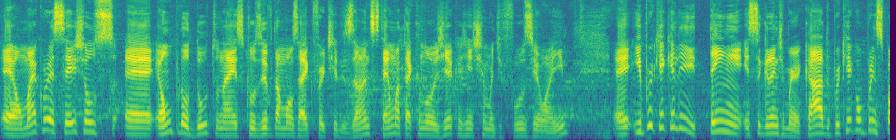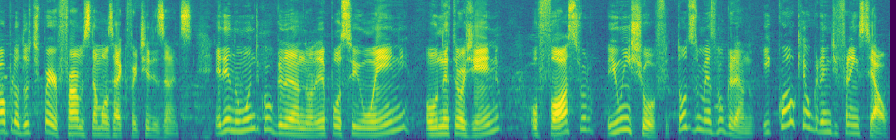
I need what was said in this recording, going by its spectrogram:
É, o Micro Essentials é, é, um produto né, exclusivo da Mosaic Fertilizantes, tem uma tecnologia que a gente chama de Fusion aí. É, e por que, que ele tem esse grande mercado? Por que, que é o principal produto de performance da Mosaic Fertilizantes? Ele, no único grano, ele possui o N, ou nitrogênio, o fósforo e o enxofre, todos do mesmo grano. E qual que é o grande diferencial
